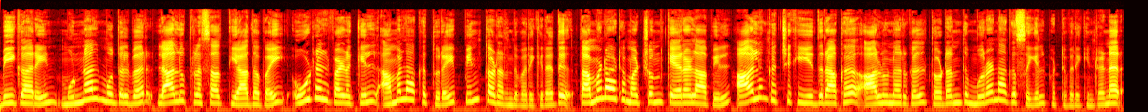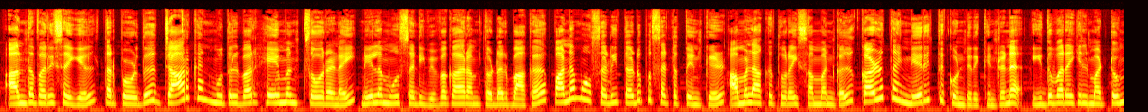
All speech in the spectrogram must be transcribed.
பீகாரின் முன்னாள் முதல்வர் லாலு பிரசாத் யாதவை ஊழல் வழக்கில் அமலாக்கத்துறை பின்தொடர்ந்து வருகிறது. தமிழ்நாடு மற்றும் கேரளாவில் ஆளுங்கட்சிக்கு எதிராக ஆளுநர்கள் தொடர்ந்து முரணாக செயல்பட்டு வருகின்றனர். அந்த வரிசையில் தற்பொழுது ஜார்க்கண்ட் முதல்வர் ஹேமந்த் சோரனை நில மோசடி விவகாரம் தொடர்பாக பண மோசடி தடுப்பு சட்டத்தின் கீழ் அமலாக்கத்துறை சம்மன்கள் கழுத்தை நெறித்துக் கொண்டிருக்கின்றன. இதுவரை வரையில் மட்டும்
